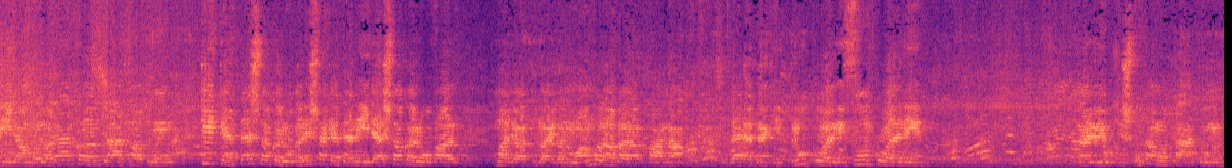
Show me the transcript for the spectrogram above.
angolagákat láthatunk, kék takaróval és fekete négyes takaróval, magyar tulajdonú angolagarak vannak, lehetnek itt drukkolni, szurkolni, nagyon jó kis futamot látunk.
